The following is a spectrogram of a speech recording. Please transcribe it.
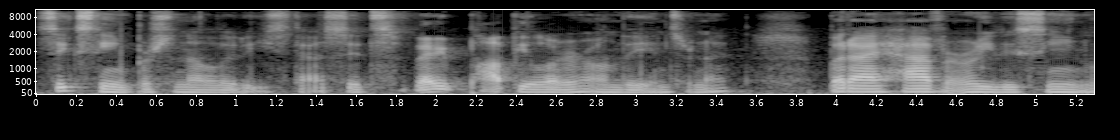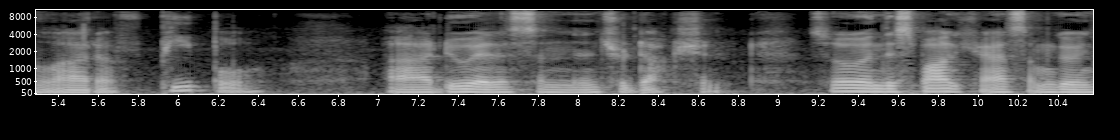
16 personalities test. It's very popular on the internet, but I haven't really seen a lot of people uh, do it as an introduction. So in this podcast, I'm going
